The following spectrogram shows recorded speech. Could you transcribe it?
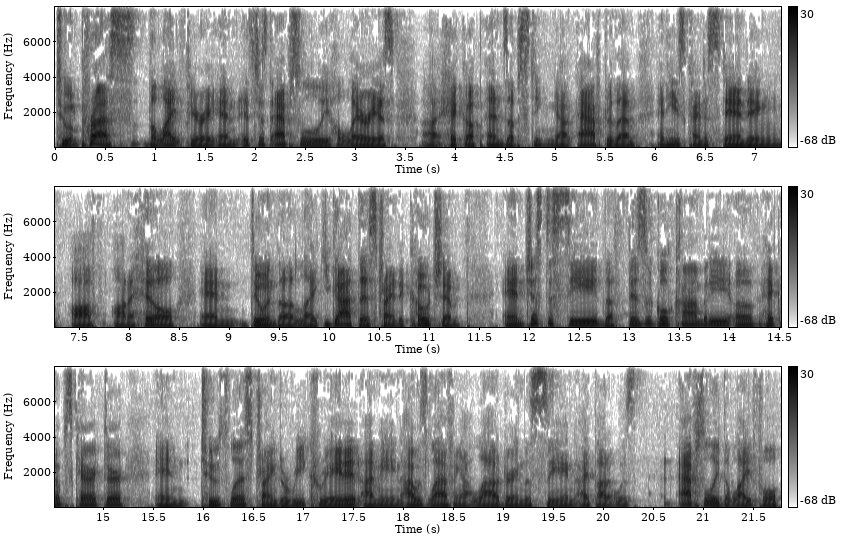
to impress the Light Fury, and it's just absolutely hilarious. Uh, Hiccup ends up sneaking out after them, and he's kind of standing off on a hill and doing the like, "You got this," trying to coach him. And just to see the physical comedy of Hiccup's character and Toothless trying to recreate it, I mean, I was laughing out loud during this scene. I thought it was absolutely delightful.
